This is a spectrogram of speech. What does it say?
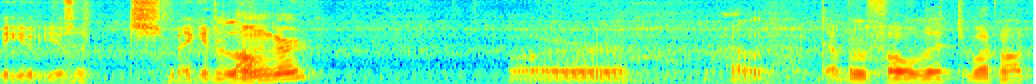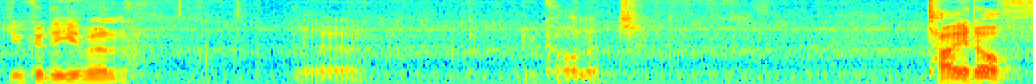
use it make it longer or well double fold it whatnot. You could even uh, what do you call it tie it off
